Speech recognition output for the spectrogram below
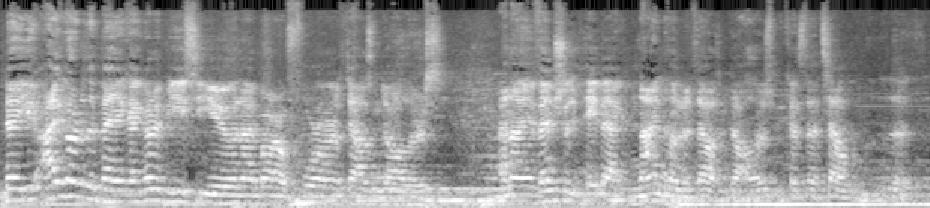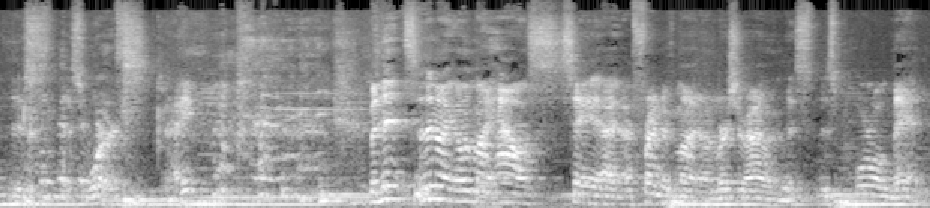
Now, you, I go to the bank, I go to BCU, and I borrow four hundred thousand dollars, and I eventually pay back nine hundred thousand dollars because that's how the, this, this works, right? but then, so then I own my house. Say a, a friend of mine on Mercer Island, this this poor old man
